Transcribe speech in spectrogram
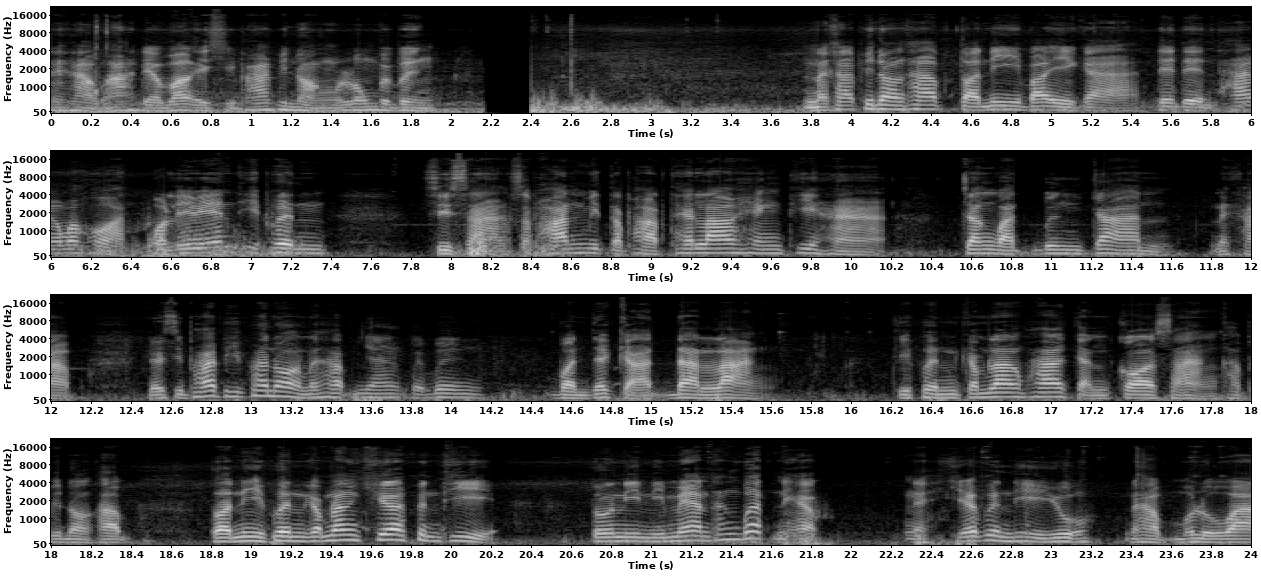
นะครับอะเดี๋ยวบ่าเอกสิพาพี่น้องลงไปเบิงนะครับพี่น้องครับตอนนี้บ่าเอกอะได้เดินทางมาหอดบริเวณที่เพิ่นสีสางสะพานมิตรภาพไทยลาวแห่งที่หาจังหวัดบึงกาฬนะครับเดี๋ยวสิพาพี่พาน้องนะครับย่างไปเบิงบรรยากาศด้านล่าง ที่เพิ่นกำลังพากันก่อสร้างครับพี่น้องครับ ตอนนี้เพิ่นกำลังเคลียร์พื้นที่ตรงนี้นี่แม่นทั้งเบิดนี่ครับเนี่ยเคลียร์พื้นที่อยู่นะครับบ่รู้ว่า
